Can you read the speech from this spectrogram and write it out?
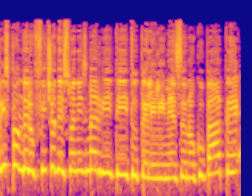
Risponde l'ufficio dei suoni smarriti, tutte le linee sono occupate.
